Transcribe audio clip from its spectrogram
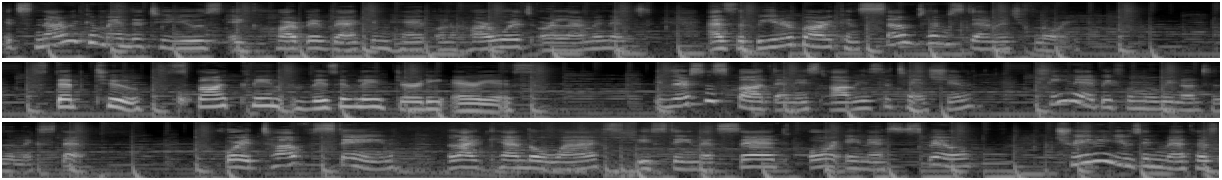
It's not recommended to use a carpet vacuum head on hardwoods or laminates as the beater bar can sometimes damage flooring. Step 2. Spot clean visibly dirty areas. If there's a spot that needs obvious attention, clean it before moving on to the next step. For a tough stain, like candle wax, a stain that's set, or a nasty spill, treat it using methods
